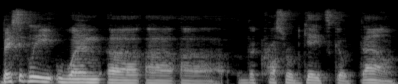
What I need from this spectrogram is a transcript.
basically, when uh, the crossroad gates go down,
